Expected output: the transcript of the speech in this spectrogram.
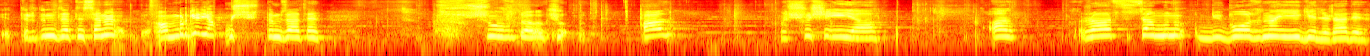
Getirdim zaten sana hamburger yapmıştım zaten. Şurada bak şu. Al. Şu şeyi ya. Al. Rahat sen bunu bir boğazına iyi gelir hadi.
